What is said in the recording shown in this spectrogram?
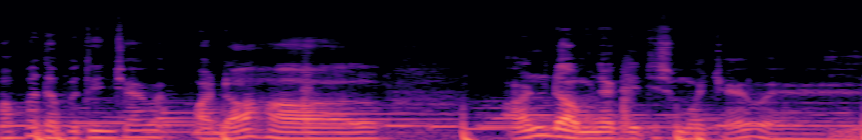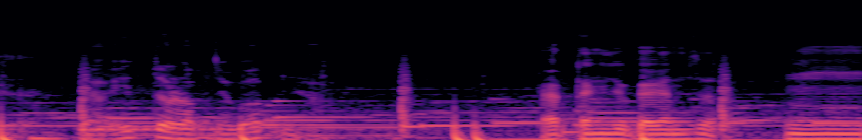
Apa dapetin cewek? Padahal anda menyakiti semua cewek. Ya itulah penyebabnya. Kadang juga kan hmm,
